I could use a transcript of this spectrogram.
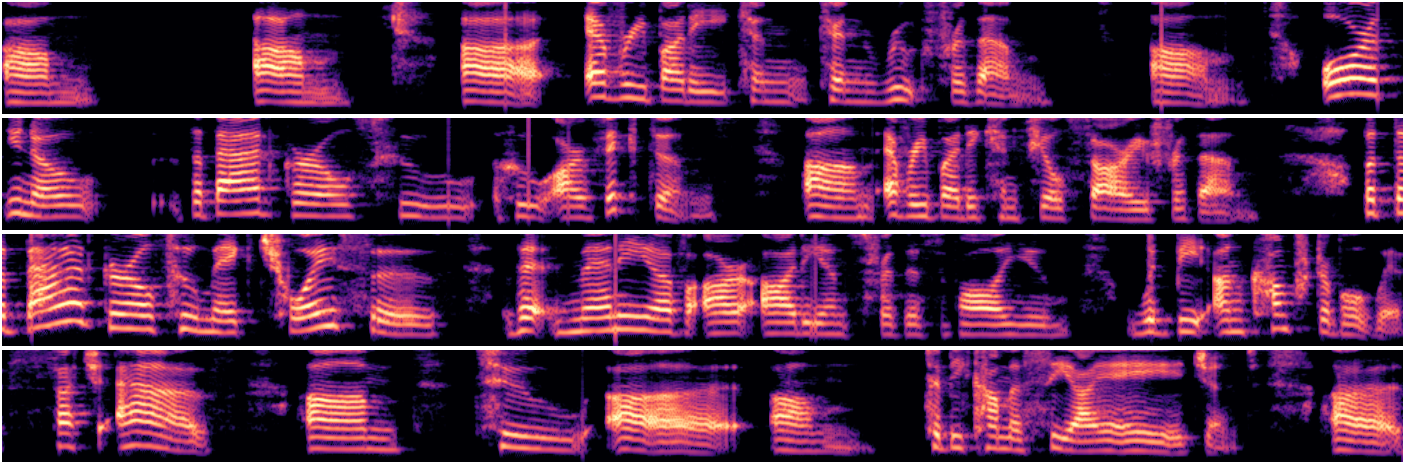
Um, um, uh, everybody can can root for them, um, or you know the bad girls who who are victims. Um, everybody can feel sorry for them. But the bad girls who make choices that many of our audience for this volume would be uncomfortable with, such as um, to uh, um, to become a CIA agent, uh,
